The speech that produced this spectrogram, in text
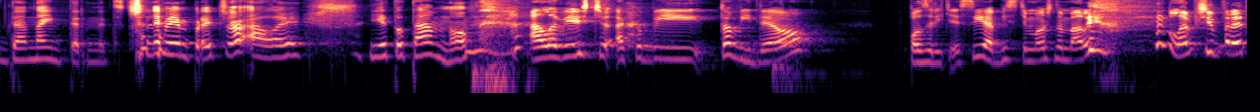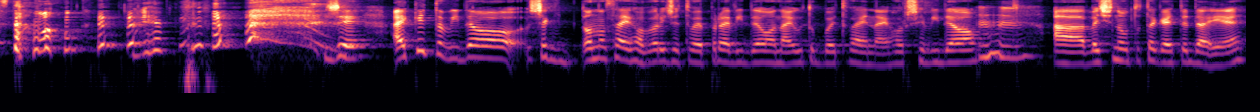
dám na internet. Čo neviem prečo, ale je to tam, no. Ale vieš čo, akoby to video, pozrite si, aby ste možno mali lepšiu predstavu. Že aj keď to video, však ono sa aj hovorí, že tvoje prvé video na YouTube je tvoje najhoršie video mm-hmm. a väčšinou to tak aj teda je,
